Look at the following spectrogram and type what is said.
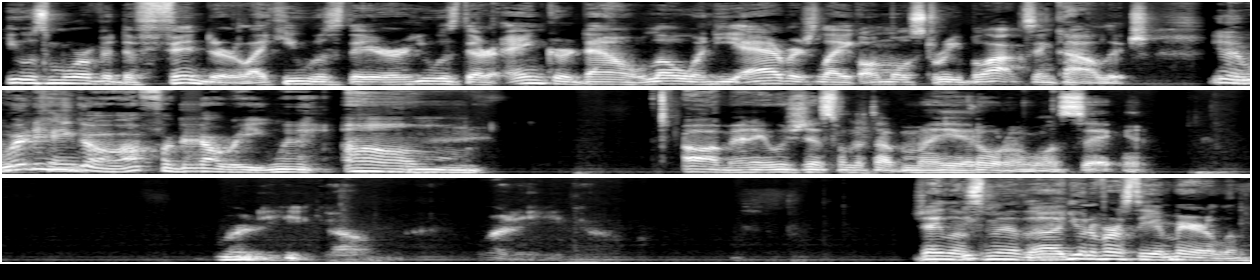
he was more of a defender. Like he was there, he was their anchor down low, and he averaged like almost three blocks in college. Yeah, where did came, he go? I forgot where he went. Um, oh man, it was just on the top of my head. Hold on one second. Where did he go? Where did he go? Jalen Smith, uh, University of Maryland.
